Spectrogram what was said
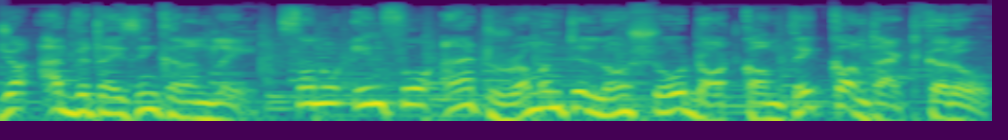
ਜਾਂ ਐਡਵਰਟਾਈਜ਼ਿੰਗ ਕਰਨ ਲਈ ਸਾਨੂੰ info@ramantillonshow.com ਤੇ ਕੰਟੈਕਟ ਕਰੋ।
